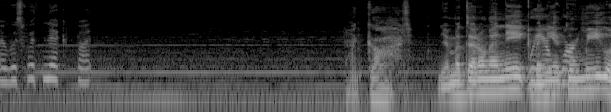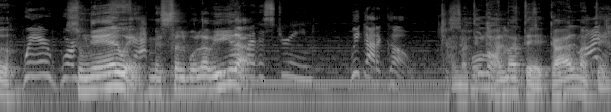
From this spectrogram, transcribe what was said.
I was with Nick, but My God. Ya mataron a Nick, Where venía you? conmigo. Where were Es un you héroe, me salvó la down vida. by the stream. We gotta go. Cálmate, cálmate, cálmate.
